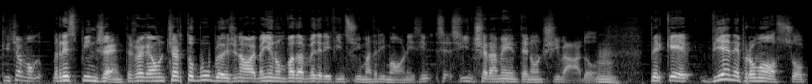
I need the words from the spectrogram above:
diciamo, respingente, cioè che a un certo pubblico dice no, vabbè, ma io non vado a vedere i film sui matrimoni, Sin- sinceramente non ci vado. Mm. Perché viene promosso,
